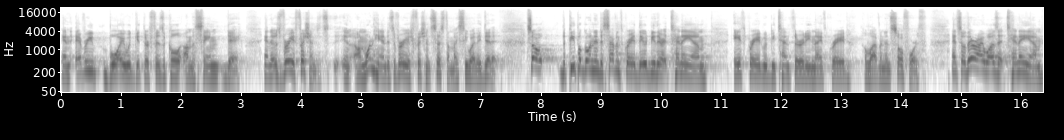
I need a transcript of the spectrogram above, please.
and every boy would get their physical on the same day. And it was very efficient. In, on one hand, it's a very efficient system. I see why they did it. So the people going into seventh grade, they would be there at 10 a.m., Eighth grade would be 10:30, ninth grade 11, and so forth. And so there I was at 10 a.m.,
